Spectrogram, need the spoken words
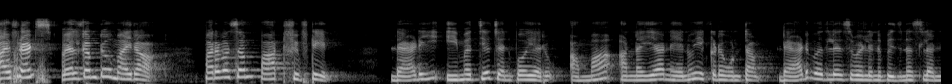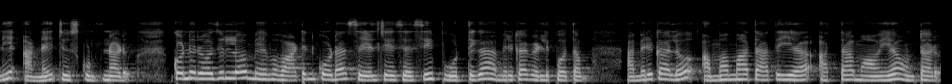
Hi friends welcome to Myra పరవశం పార్ట్ ఫిఫ్టీన్ డాడీ ఈ మధ్య చనిపోయారు. అమ్మ అన్నయ్య నేను ఇక్కడ ఉంటాం. డాడీ వదిలేసి వెళ్ళిన బిజినెస్లన్నీ అన్నయ్య చూసుకుంటున్నాడు. కొన్ని రోజుల్లో మేము వాటిని కూడా సేల్ చేసేసి పూర్తిగా అమెరికా వెళ్ళిపోతాం. అమెరికాలో అమ్మమ్మ తాతయ్య అత్త మామయ్య ఉంటారు.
